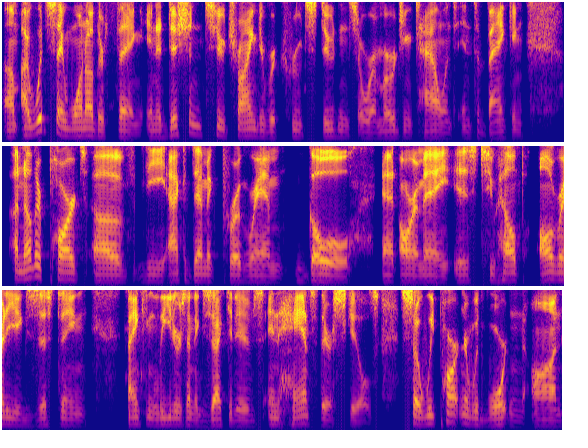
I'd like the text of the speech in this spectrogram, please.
Um, I would say one other thing. In addition to trying to recruit students or emerging talent into banking, another part of the academic program goal at RMA is to help already existing banking leaders and executives enhance their skills. So we partner with Wharton on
